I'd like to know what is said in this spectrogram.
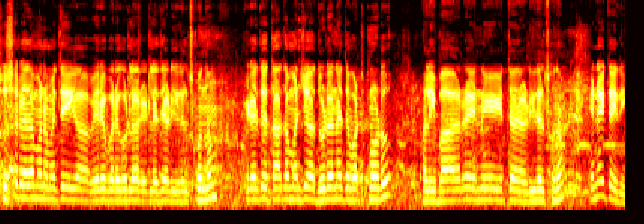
చూస్తారు కదా మనమైతే ఇక వేరే బరగొడ్ల రేట్లు అయితే అడిగి తెలుసుకుందాం. ఇక్కడైతే తాత మంచిగా దూడనైతే పట్టుకున్నాడు. మళ్ళీ ఈ బార ఎన్ని అయితే అడిగి తెలుసుకుందాం. ఎన్ని అవుతాయి ఇది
